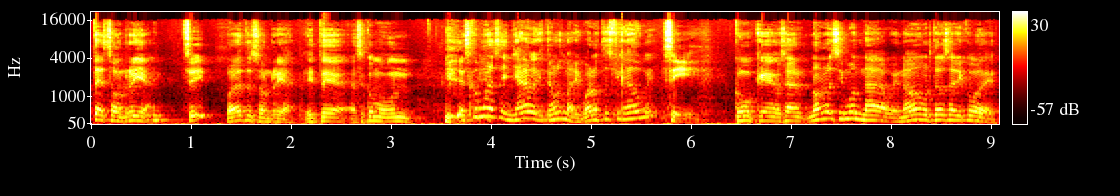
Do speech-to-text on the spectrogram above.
te sonría. ¿Sí? Probablemente te sonría. Y te, así como un. Es como una señal, güey, que tenemos marihuana. ¿Te has fijado, güey? Sí. Como que, o sea, no nos decimos nada, güey. Nada más volteamos ahí como de.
